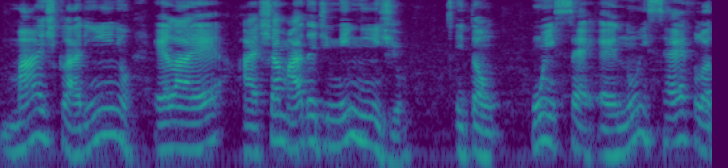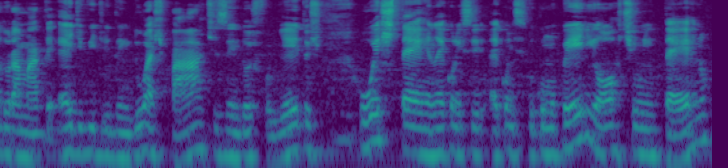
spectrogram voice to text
mais clarinho, ela é a chamada de meníngio. Então, o encé é, no encéfalo, a dura mater é dividida em duas partes, em dois folhetos. O externo é conhecido, é conhecido como periórteo interno,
